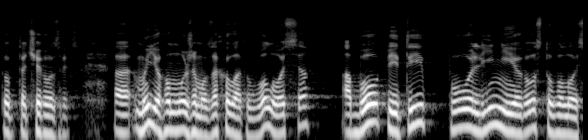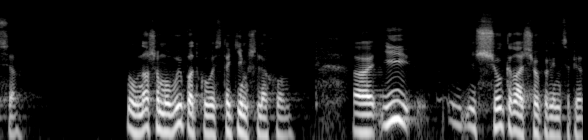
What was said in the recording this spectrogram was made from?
тобто чи розріз. Е, Ми його можемо заховати в волосся або піти по лінії росту волосся. Ну, в нашому випадку ось таким шляхом. Е, І що краще, в принципі,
